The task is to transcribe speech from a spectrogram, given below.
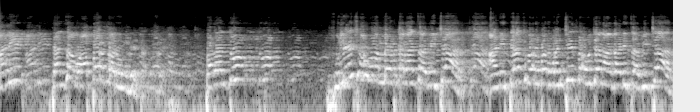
आणि त्यांचा वापर करून घेतात. परंतु फुले शाहू आंबेडकरांचा विचार आणि त्याचबरोबर वंचित बहुजन आघाडीचा विचार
